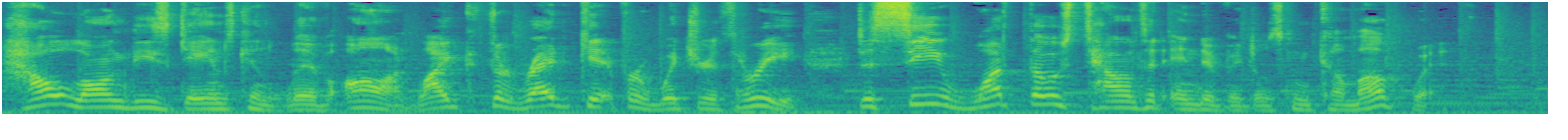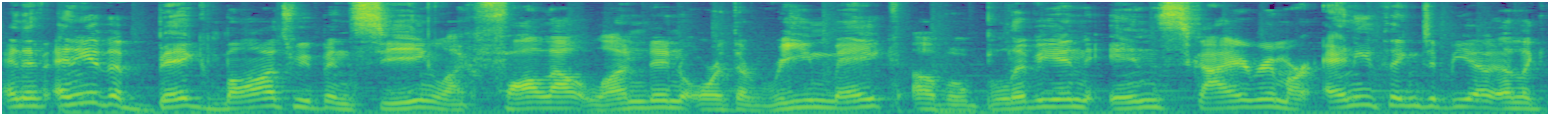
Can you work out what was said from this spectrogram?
how long these games can live on, like the Red Kit for Witcher 3, to see what those talented individuals can come up with. And if any of the big mods we've been seeing, like Fallout London or the remake of Oblivion in Skyrim, are anything to be a, like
